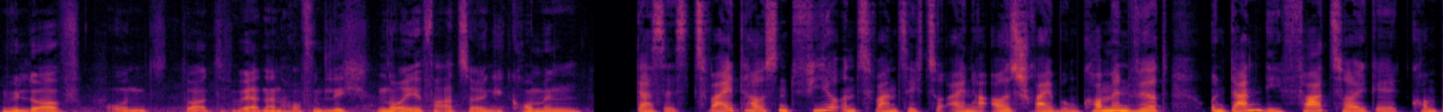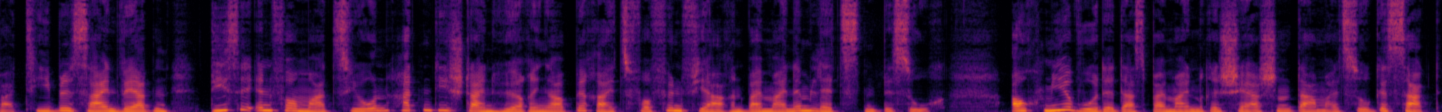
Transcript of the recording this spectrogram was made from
Mühldorf. Und dort werden dann hoffentlich neue Fahrzeuge kommen dass es 2024 zu einer Ausschreibung kommen wird und dann die Fahrzeuge kompatibel sein werden, diese Information hatten die Steinhöringer bereits vor fünf Jahren bei meinem letzten Besuch. Auch mir wurde das bei meinen Recherchen damals so gesagt.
